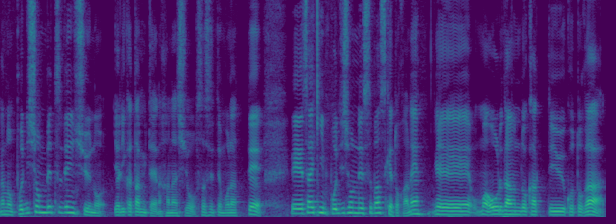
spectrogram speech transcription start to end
あのポジション別練習のやり方みたいな話をさせてもらって、えー最近ポジションレスバスケとかね、えーまあ、オールラウンド化っていうことが、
